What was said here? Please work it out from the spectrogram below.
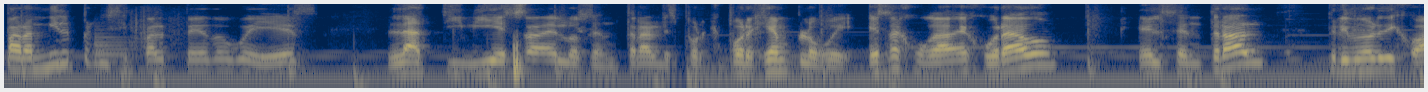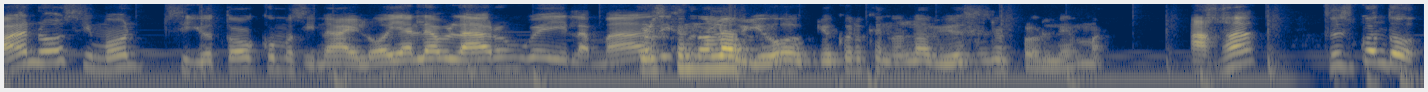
para mí el principal pedo, güey, es la tibieza de los centrales. Porque, por ejemplo, güey, esa jugada de jurado, el central primero dijo, ah, no, Simón siguió todo como si nada. Y luego ya le hablaron, güey, y la madre. Pero es que no la vio, yo creo que no la vio, ese es el problema. Ajá. Entonces, cuando,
